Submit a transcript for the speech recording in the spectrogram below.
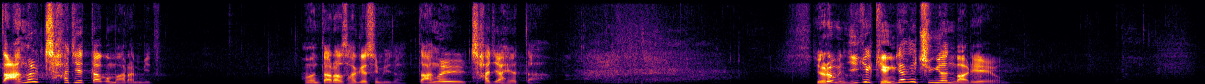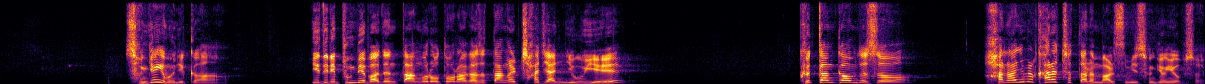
땅을 차지했다고 말합니다. 한번 따라서 하겠습니다. 땅을 차지하였다. 여러분 이게 굉장히 중요한 말이에요. 성경이 뭐니까 이들이 분배받은 땅으로 돌아가서 땅을 차지한 이후에 그 땅 가운데서 하나님을 가르쳤다는 말씀이 성경에 없어요.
